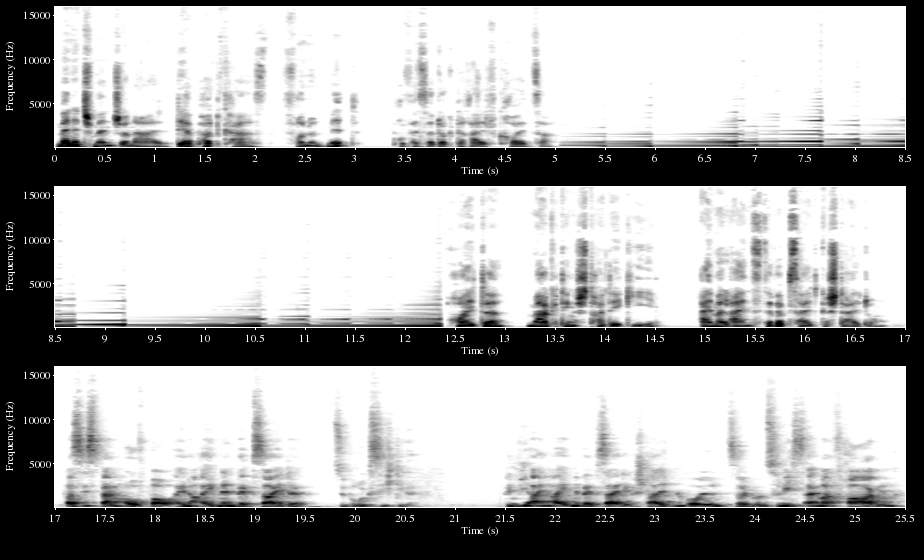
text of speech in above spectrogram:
Management Journal, der Podcast von und mit Professor Dr. Ralf Kreuzer. Heute Marketingstrategie. Einmal eins der Website-Gestaltung. Was ist beim Aufbau einer eigenen Webseite zu berücksichtigen? Wenn wir eine eigene Webseite gestalten wollen, sollten wir uns zunächst einmal fragen,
